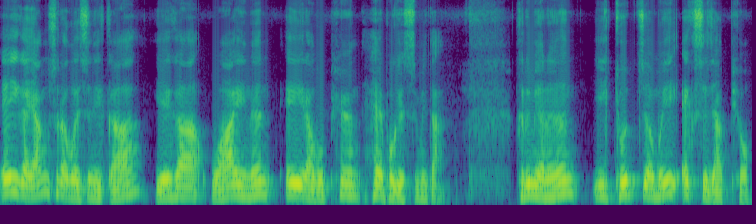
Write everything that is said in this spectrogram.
a가 양수라고 했으니까 얘가 y는 a라고 표현해 보겠습니다. 그러면은 이 교점의 x좌표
